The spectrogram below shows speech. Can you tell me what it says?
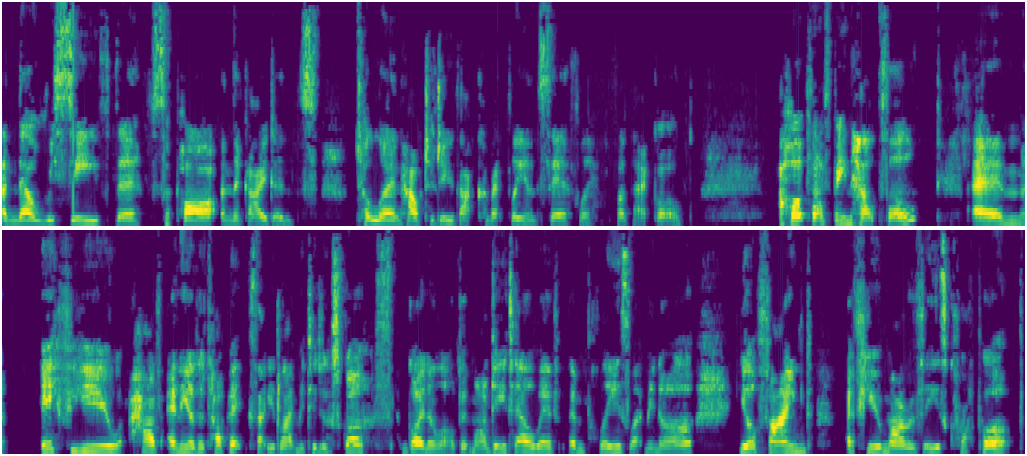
and they'll receive the support and the guidance to learn how to do that correctly and safely for their goal. I hope that's been helpful. Um, if you have any other topics that you'd like me to discuss, go in a little bit more detail with, then please let me know. You'll find a few more of these crop up.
